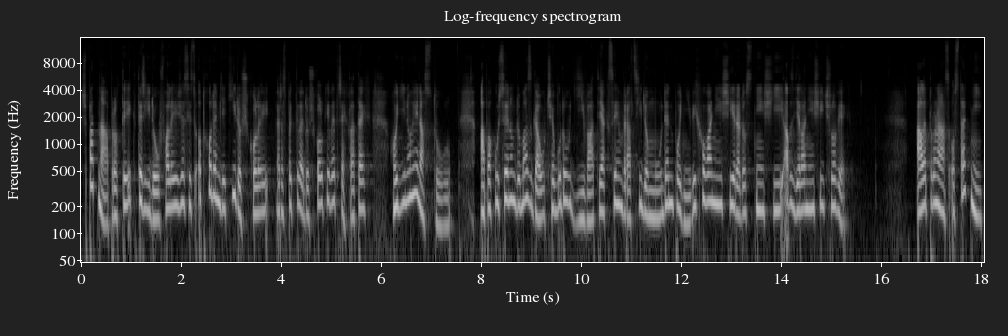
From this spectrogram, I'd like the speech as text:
Špatná pro ty, kteří doufali, že si s odchodem dětí do školy, respektive do školky ve třech letech, hodí nohy na stůl. A pak už se jenom doma z gauče budou dívat, jak se jim vrací domů den pod ní vychovanější, radostnější a vzdělanější člověk. Ale pro nás ostatní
